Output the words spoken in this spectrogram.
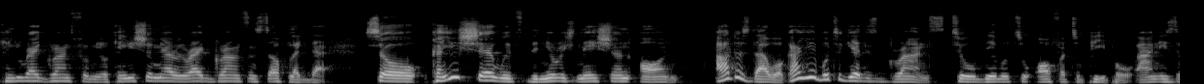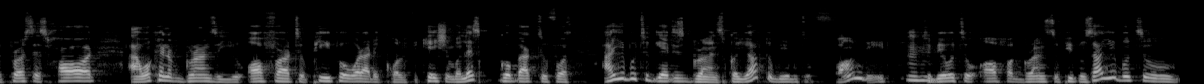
can you write grants for me, or can you show me how to write grants and stuff like that. So, can you share with the New Rich Nation on how does that work? Are you able to get these grants to be able to offer to people? And is the process hard? And what kind of grants do you offer to people? What are the qualifications? But let's go back to first. Are you able to get these grants? Because you have to be able to fund it mm-hmm. to be able to offer grants to people. So are you able to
